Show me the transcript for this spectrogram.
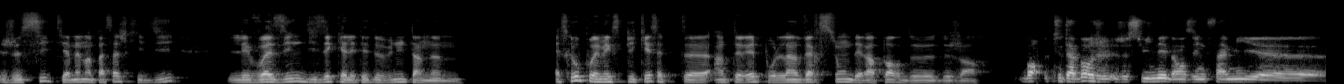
Je cite, il y a même un passage qui dit Les voisines disaient qu'elle était devenue un homme. Est-ce que vous pouvez m'expliquer cet euh, intérêt pour l'inversion des rapports de, de genre? Bon, tout d'abord, je, suis né dans une famille euh,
